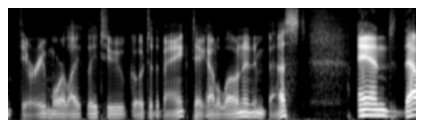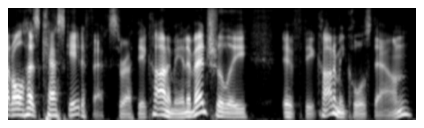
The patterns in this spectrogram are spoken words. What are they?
in theory, more likely to go to the bank, take out a loan, and invest. And that all has cascade effects throughout the economy. And eventually, if the economy cools down,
